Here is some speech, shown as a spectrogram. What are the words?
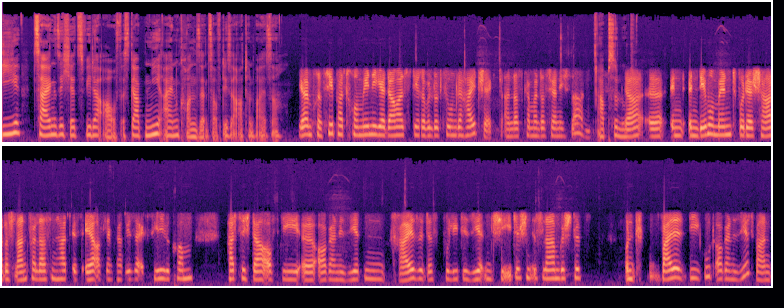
die zeigen sich jetzt wieder auf. Es gab nie einen Konsens auf diese Art und Weise. Ja, im Prinzip hat Khomeini ja damals die Revolution gehijackt. Anders kann man das ja nicht sagen. Absolut. Ja, äh, in, in dem Moment, wo der Schah das Land verlassen hat, ist er aus dem Pariser Exil gekommen hat sich da auf die äh, organisierten Kreise des politisierten schiitischen Islam gestützt. Und weil die gut organisiert waren,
